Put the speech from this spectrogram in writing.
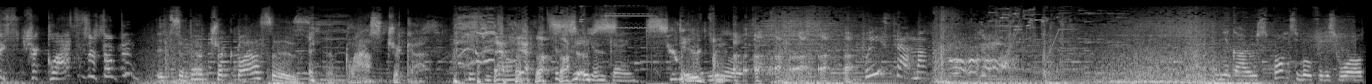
What are these trick glasses or something? It's about trick glasses. the glass tricker. It's a video game. Not real. We sat my I'm the guy responsible for this world.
